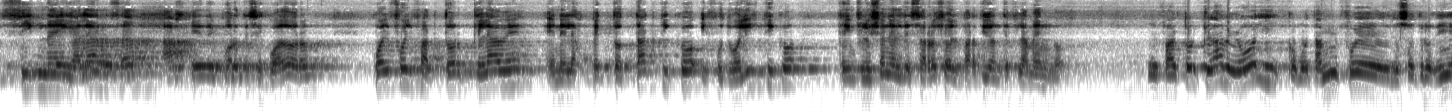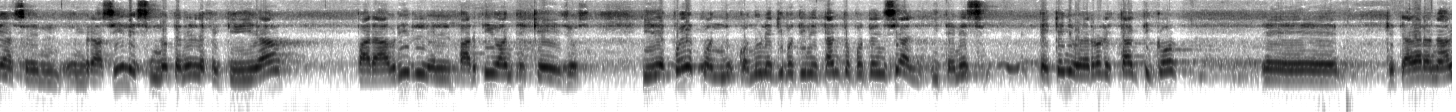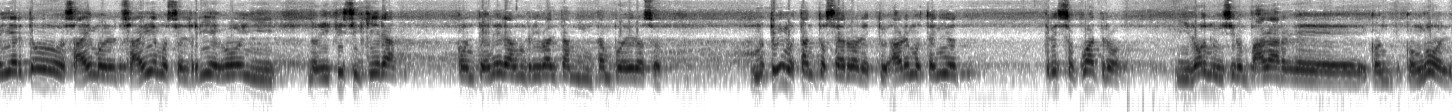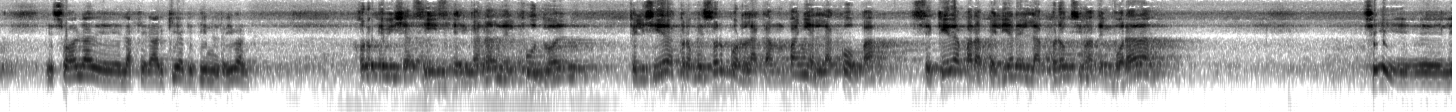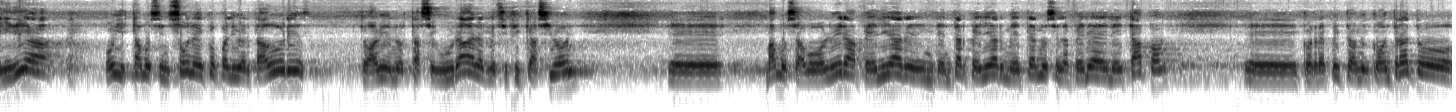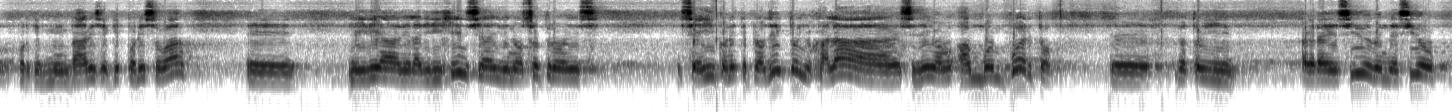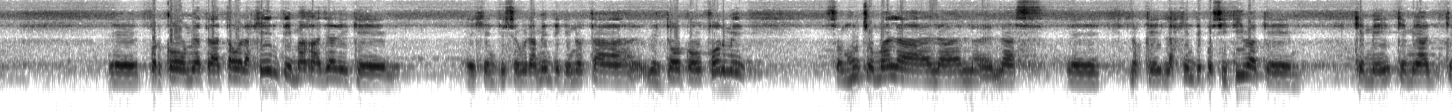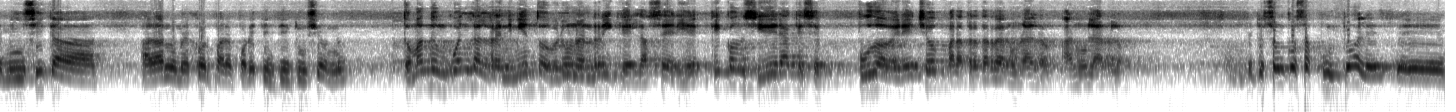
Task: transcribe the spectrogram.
Sidney Galarza, AG Deportes Ecuador, ¿cuál fue el factor clave en el aspecto táctico y futbolístico que influyó en el desarrollo del partido ante Flamengo? El factor clave hoy, como también fue los otros días en, en Brasil, es no tener la efectividad para abrir el partido antes que ellos. Y después, cuando, cuando un equipo tiene tanto potencial y tenés pequeños errores tácticos eh, que te agarran abierto, sabemos, sabíamos el riesgo y lo difícil que era contener a un rival tan, tan poderoso. No tuvimos tantos errores, habremos tenido tres o cuatro y dos nos hicieron pagar eh, con, con gol. Eso habla de la jerarquía que tiene el rival. Jorge Villasís, el canal del fútbol. Felicidades, profesor, por la campaña en la Copa. ¿Se queda para pelear en la próxima temporada? Sí, eh, la idea, hoy estamos en zona de Copa Libertadores, todavía no está asegurada la clasificación. Eh, vamos a volver a pelear, e intentar pelear, meternos en la pelea de la etapa. Eh, con respecto a mi contrato, porque me parece que es por eso va la idea de la dirigencia y de nosotros es seguir con este proyecto y ojalá se llegue a un buen puerto. Eh, yo estoy agradecido y bendecido eh, por cómo me ha tratado la gente, más allá de que hay gente seguramente que no está del todo conforme, son mucho más las, eh, los que, la gente positiva que, que, me, que me incita a, a dar lo mejor para, por esta institución. ¿no? Tomando en cuenta el rendimiento de Bruno Enrique en la serie, ¿qué considera que se pudo haber hecho para tratar de anularlo? anularlo? son cosas puntuales. Eh,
